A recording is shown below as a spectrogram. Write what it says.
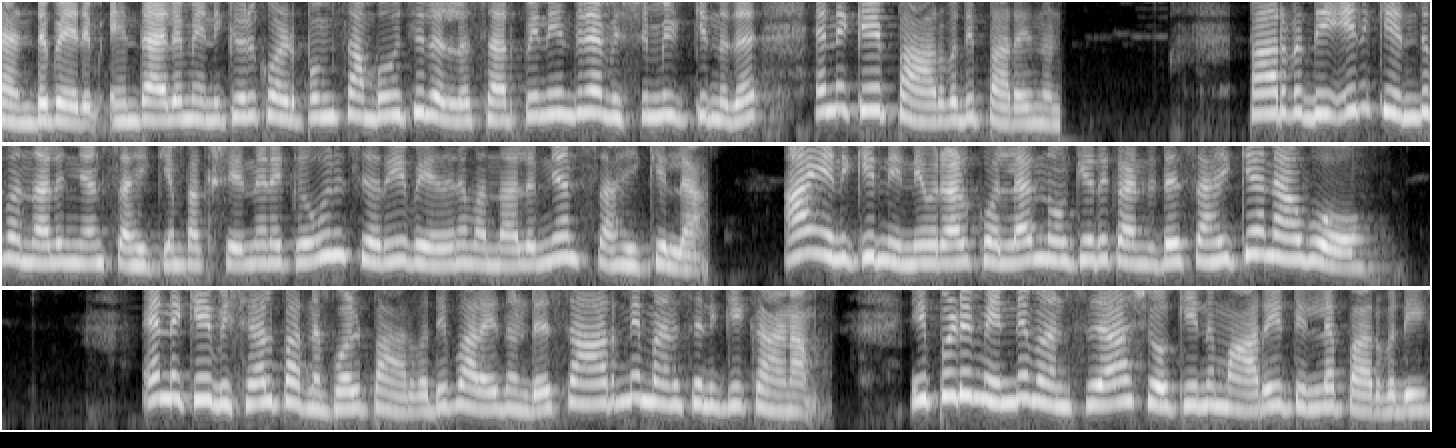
രണ്ടുപേരും. എന്തായാലും എനിക്കൊരു കുഴപ്പം സംഭവിച്ചില്ലല്ലോ സാർ. പിന്നെ എന്തിനാ വിഷമിക്കുന്നത്? എന്നൊക്കെ പാർവതി പറയുന്നുണ്ട്. പാർവതി എനിക്ക് എന്ത് വന്നാലും ഞാൻ സഹിക്കും. പക്ഷേ നിനക്ക് ഒരു ചെറിയ വേദന വന്നാലും ഞാൻ സഹിക്കില്ല. ആ എനിക്ക് നിന്നെ ഒരാൾ കൊല്ലാൻ നോക്കിയത് കണ്ടിട്ട് സഹിക്കാനാവോ? എന്നൊക്കെ വിശാൽ പറഞ്ഞപ്പോൾ പാർവതി പറയുന്നുണ്ട് സാറിന്റെ മനസ്സെനിക്ക് കാണാം. ഇപ്പോഴും എന്റെ മനസ്സ് ആ ഷോക്കിൽ നിന്ന് മാറിയിട്ടില്ല പാർവതി.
